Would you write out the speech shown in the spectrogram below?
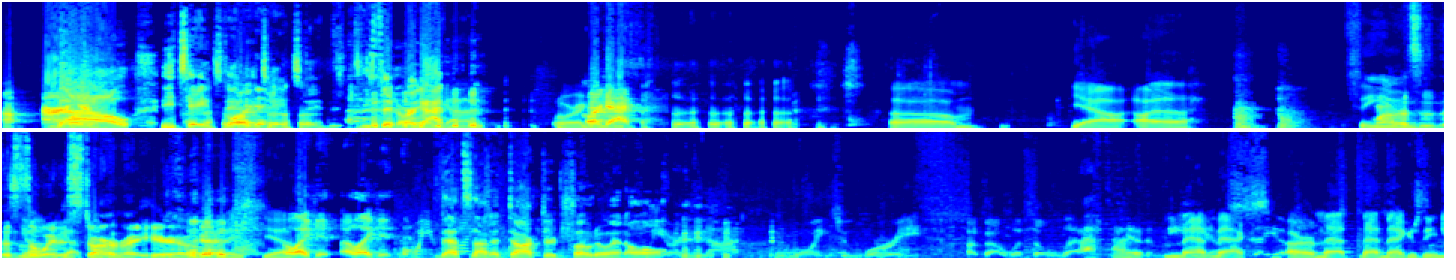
Uh, No, he changed it. He, Oregon. changed it. he said Oregon. Oregon. Oregon. um, yeah. Uh, see, Wow, this is this is got- a way to start fucking right here. Okay. outpaced, Yeah. I like it. I like it. That's not a doctored photo at all. We are not going to worry about what the left and the Mad Max or Mad. Mad Magazine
